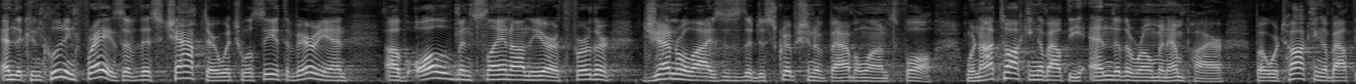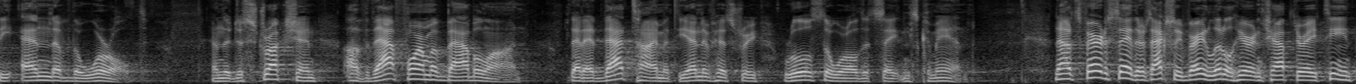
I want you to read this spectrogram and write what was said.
And the concluding phrase of this chapter, which we'll see at the very end, of all who've been slain on the earth, further generalizes the description of Babylon's fall. We're not talking about the end of the Roman Empire, but we're talking about the end of the world and the destruction of that form of Babylon that at that time, at the end of history, rules the world at Satan's command. Now, it's fair to say there's actually very little here in chapter 18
